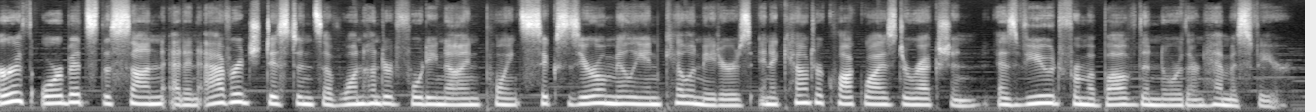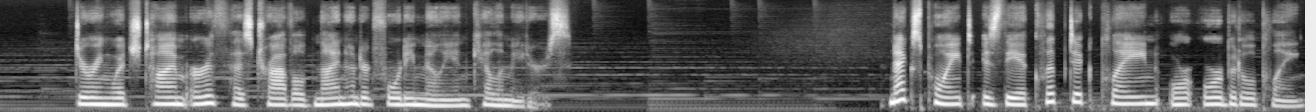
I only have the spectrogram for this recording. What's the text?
Earth orbits the Sun at an average distance of 149.60 million kilometers in a counterclockwise direction as viewed from above the Northern Hemisphere during which time Earth has traveled 940 million kilometers. Next point is the ecliptic plane or orbital plane.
